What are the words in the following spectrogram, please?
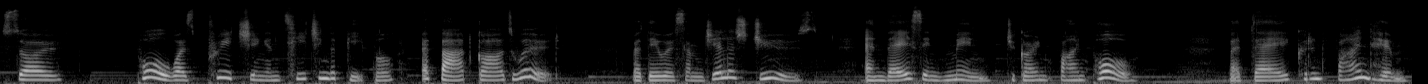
So, Paul was preaching and teaching the people about God's word. But there were some jealous Jews, and they sent men to go and find Paul. But they couldn't find him.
